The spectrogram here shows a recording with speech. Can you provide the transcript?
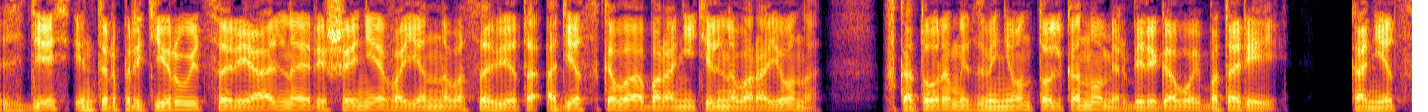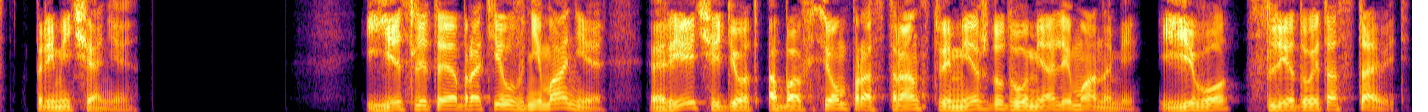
Здесь интерпретируется реальное решение военного совета Одесского оборонительного района, в котором изменен только номер береговой батареи. Конец примечания. Если ты обратил внимание, речь идет обо всем пространстве между двумя лиманами. Его следует оставить.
